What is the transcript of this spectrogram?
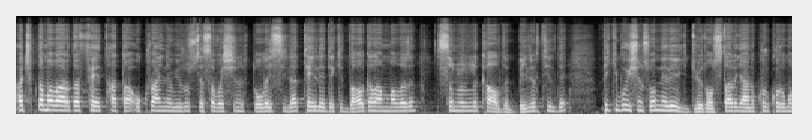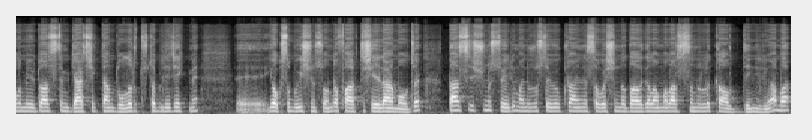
açıklamalarda FED hatta Ukrayna ve Rusya savaşı dolayısıyla TL'deki dalgalanmaların sınırlı kaldığı belirtildi. Peki bu işin sonu nereye gidiyor dostlar? Yani kur korumalı mevduat sistemi gerçekten doları tutabilecek mi? Ee, yoksa bu işin sonunda farklı şeyler mi olacak? Ben size şunu söyleyeyim. Hani Rusya ve Ukrayna savaşında dalgalanmalar sınırlı kaldı deniliyor ama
